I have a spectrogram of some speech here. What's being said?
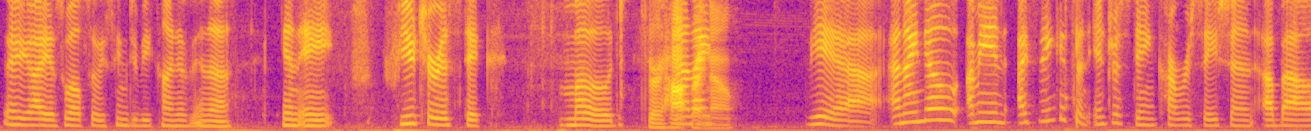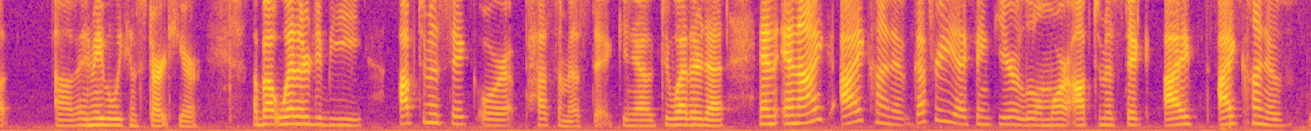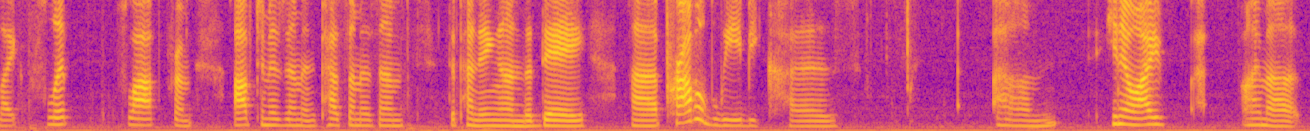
AI as well. So we seem to be kind of in a in a futuristic mode. It's very hot and right I, now. Yeah, and I know. I mean, I think it's an interesting conversation about, um, and maybe we can start here about whether to be optimistic or pessimistic you know to whether to and and i i kind of guthrie i think you're a little more optimistic i i kind of like flip flop from optimism and pessimism depending on the day, uh, probably because, um, you know, I, I'm a,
